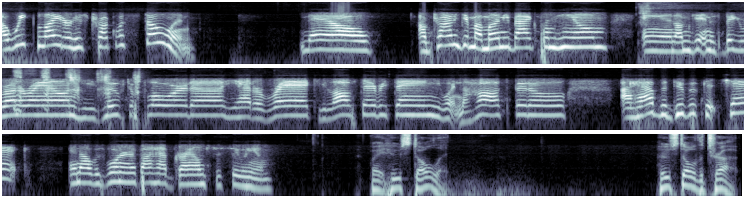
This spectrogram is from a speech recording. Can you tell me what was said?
a week later, his truck was stolen. Now, I'm trying to get my money back from him, and I'm getting this big runaround. He's moved to Florida. He had a wreck. He lost everything. He went in the hospital. I have the duplicate check, and I was wondering if I have grounds to sue him. Wait, who stole it? Who stole the truck?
